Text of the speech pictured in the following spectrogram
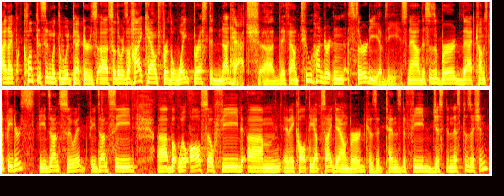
and I clumped this in with the woodpeckers. Uh, so there was a high count for the white-breasted nuthatch. Uh, they found 230 of these. Now this is a bird that comes to feeders, feeds on suet, feeds on seed, uh, but will also feed. Um, they call it the upside down bird because it tends to feed just in this position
